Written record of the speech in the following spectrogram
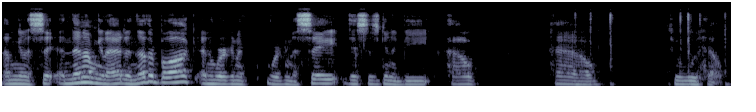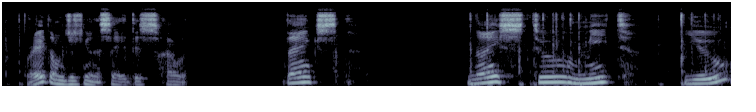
I'm going to say and then I'm going to add another block and we're going to we're going to say this is going to be how how to help right? I'm just going to say this how thanks. Nice to meet you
